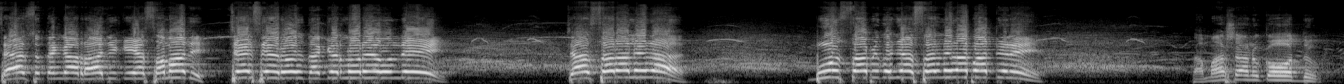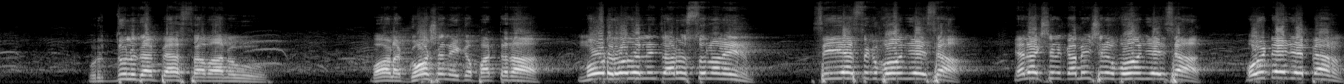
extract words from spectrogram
శాశ్వతంగా రాజకీయ సమాధి చేసే రోజు దగ్గరలోనే ఉంది. చేస్తారా లేదా? భూస్థాపితం చేస్తారా లేదా పార్టీని. తమాషా అనుకోవద్దు. వృద్ధులు చంపేస్తావా నువ్వు? వాళ్ళ ఘోష నీకు పట్టదా? మూడు రోజుల నుంచి అరుస్తున్నా నేను. సిఎస్కు ఫోన్ చేశా. ఎలక్షన్ కమిషన్కు ఫోన్ చేశా. ఒకటే చెప్పాను.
